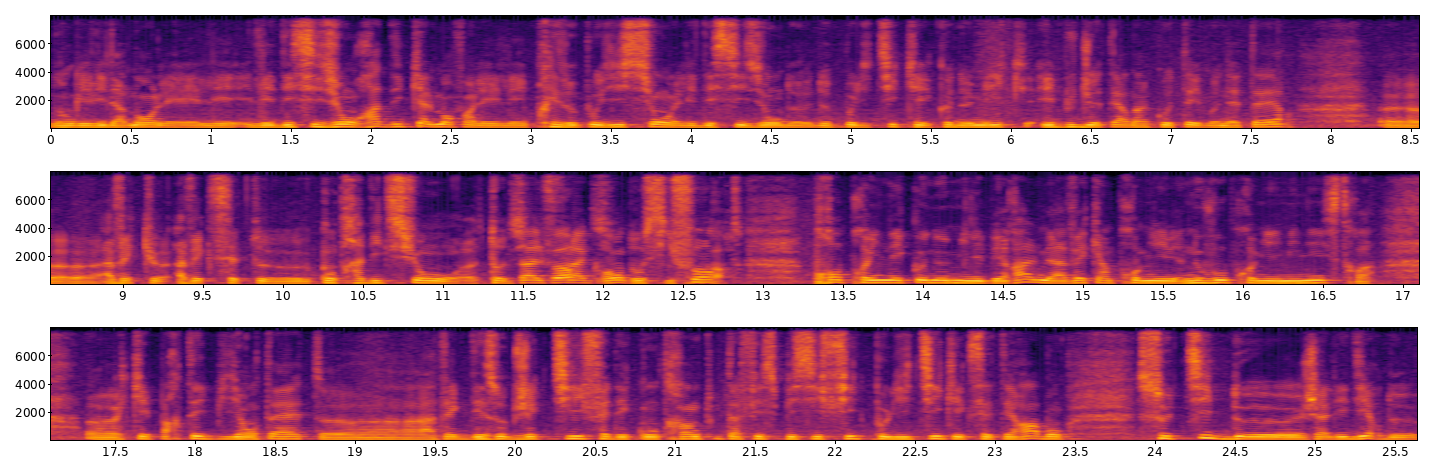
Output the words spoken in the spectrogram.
Donc évidemment, les, décisions radicalement, enfin les, prises de position et les décisions de, politique économique et budgétaire d'un côté et monétaire, euh, avec, avec cette euh, contradiction euh, totale, flagrante, aussi forte, propre à une économie libérale, mais avec un, premier, nouveau Premier ministre qui est parti bille en tête, avec des objectifs et des contraintes tout à fait spécifiques, politiques, etc. Bon, ce type de, j'allais dire, de,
